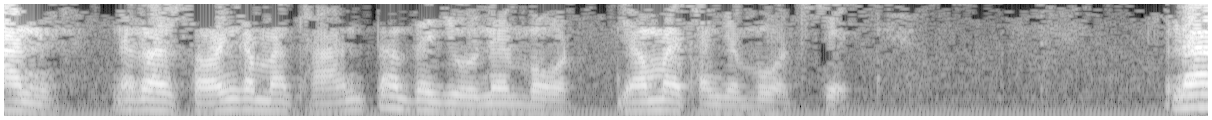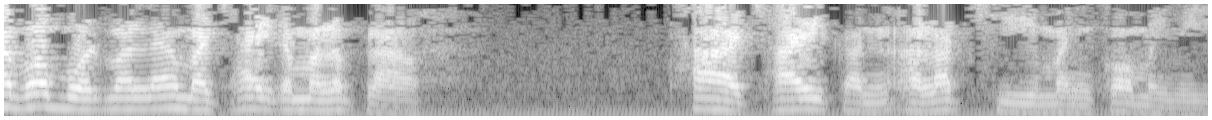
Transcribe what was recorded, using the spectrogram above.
าน แล้วก็สอนกรรมฐานตั้งแต่อยู่ในโบสถ์ยังไม่ทันจะบวชเสร็จ แล้วพอบวชมาแล้วมาใช้กันมาหรือเปล่า ถ้าใช้กันอรัชชีมันก็ไม่มี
